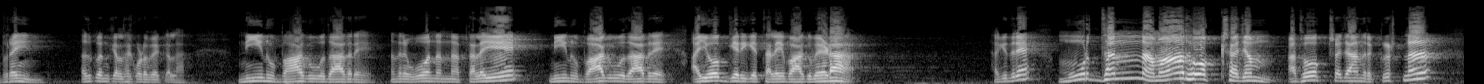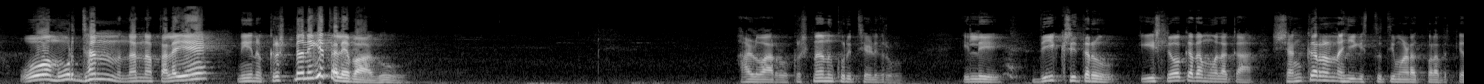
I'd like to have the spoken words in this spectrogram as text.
ಬ್ರೈನ್, ಅದಕ್ಕೊಂದು ಕೆಲಸ ಕೊಡಬೇಕಲ್ಲ. ನೀನು ಬಾಗುವುದಾದರೆ, ಅಂದರೆ ಓ ನನ್ನ ತಲೆಯೇ, ನೀನು ಬಾಗುವುದಾದರೆ ಅಯೋಗ್ಯರಿಗೆ ತಲೆ ಬಾಗಬೇಡ. ಹಾಗಿದ್ರೆ ಮೂರ್ಧನ್ ಅಮಾಧೋಕ್ಷಜಂ. ಅಧೋಕ್ಷಜ ಅಂದ್ರೆ ಕೃಷ್ಣ. ಓ ಮೂರ್ಧನ್, ನನ್ನ ತಲೆಯೇ, ನೀನು ಕೃಷ್ಣನಿಗೆ ತಲೆಬಾಗು. ಆಳ್ವಾರರು ಕೃಷ್ಣನ ಕುರಿತು ಹೇಳಿದರು. ಇಲ್ಲಿ ದೀಕ್ಷಿತರು ಈ ಶ್ಲೋಕದ ಮೂಲಕ ಶಂಕರನ್ನ ಹೀಗೆ ಸ್ತುತಿ ಮಾಡೋಕ್ಕೆ ಬರೋದಕ್ಕೆ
